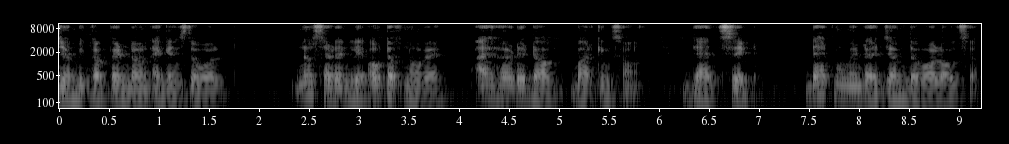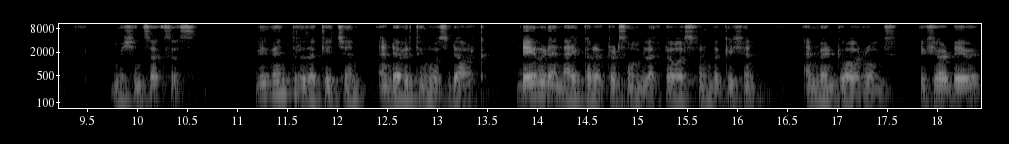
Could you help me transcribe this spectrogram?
jumping up and down against the wall. Now, suddenly, out of nowhere, I heard a dog barking sound. That's it. That moment I jumped the wall also. Mission success. We went through the kitchen and everything was dark. David and I collected some leftovers from the kitchen and went to our rooms. If you're David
